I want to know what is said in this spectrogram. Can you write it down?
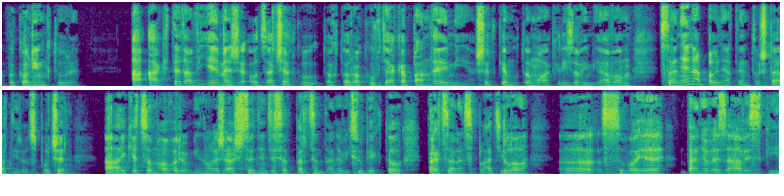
v konjunktúre. A ak teda vieme, že od začiatku tohto roku vďaka pandémii a všetkému tomu a krízovým javom sa nenaplňa tento štátny rozpočet, a aj keď som hovoril minule, že až 70% daňových subjektov predsa len splatilo e, svoje daňové záväzky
